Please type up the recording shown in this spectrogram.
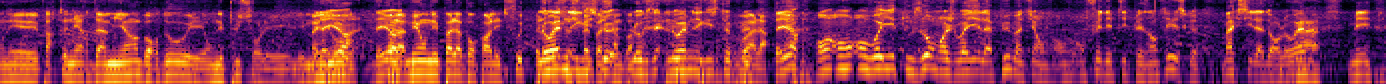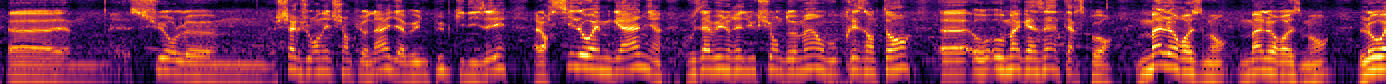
On est partenaire d'Amiens, Bordeaux et on n'est plus sur les, les maillots. D'ailleurs- d'ailleurs- Voilà, mais on n'est pas là pour parler de foot parce L'OM que ce serait pas sympa. l'OM n'existe plus. Voilà. D'ailleurs, on, on- on voyait toujours, moi je voyais la pub, hein, tiens, on, on fait des petites plaisanteries parce que Max il adore l'OM, Ouais. mais euh, sur le chaque journée de championnat, il y avait une pub qui disait alors si l'OM gagne, vous avez une réduction demain en vous présentant euh, au, au magasin Intersport. Malheureusement, malheureusement, l'OM,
